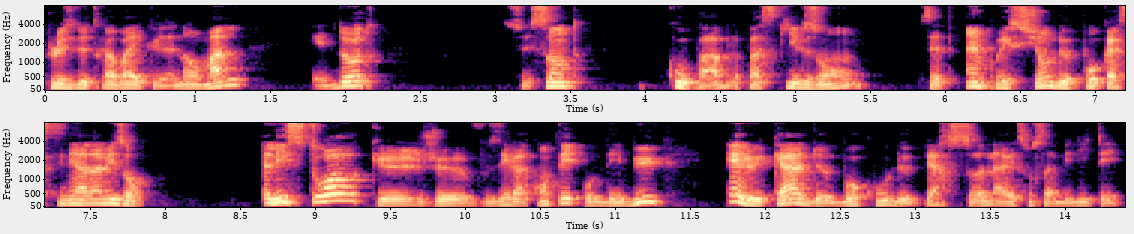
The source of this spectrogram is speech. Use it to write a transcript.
plus de travail que la normale et d'autres se sentent coupables parce qu'ils ont cette impression de procrastiner à la maison. L'histoire que je vous ai racontée au début est le cas de beaucoup de personnes à responsabilité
